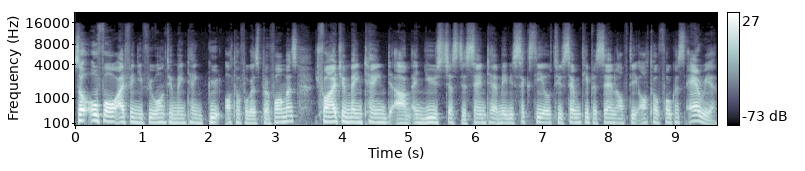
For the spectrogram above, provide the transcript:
So overall, I think if you want to maintain good autofocus performance, try to maintain um, and use just the center, maybe 60 or to 70% of the autofocus area.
